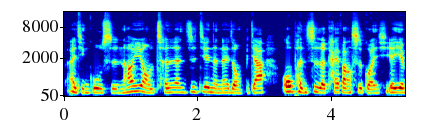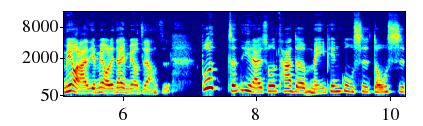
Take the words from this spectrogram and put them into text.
爱情故事，然后也有成人之间的那种比较 open 式的开放式关系，也也没有啦，也没有，人家也没有这样子。不过整体来说，他的每一篇故事都是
